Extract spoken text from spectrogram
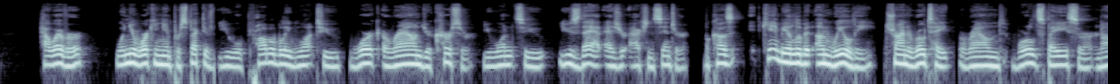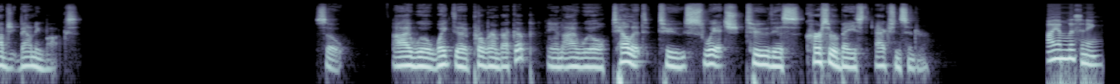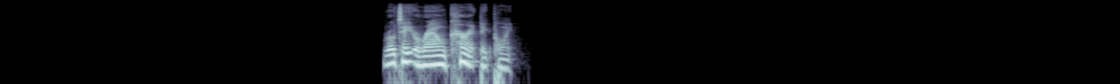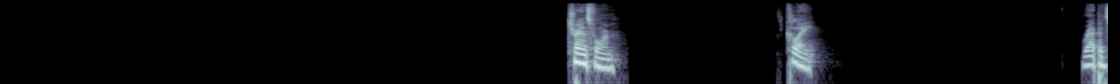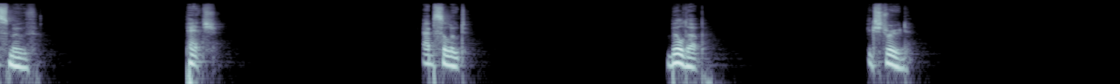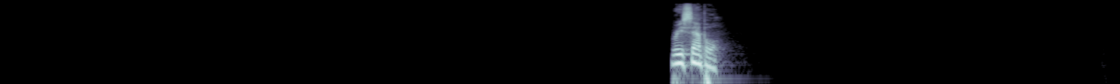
However, when you're working in perspective, you will probably want to work around your cursor. You want to use that as your action center because it can be a little bit unwieldy trying to rotate around world space or an object bounding box. So I will wake the program back up and I will tell it to switch to this cursor based action center. I am listening. Rotate around current pick point. Transform. Clay. Rapid smooth. Pinch. Absolute. Build up. Extrude. Resample.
